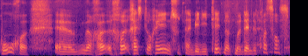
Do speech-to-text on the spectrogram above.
pour euh, restaurer une soutenabilité de notre modèle de croissance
